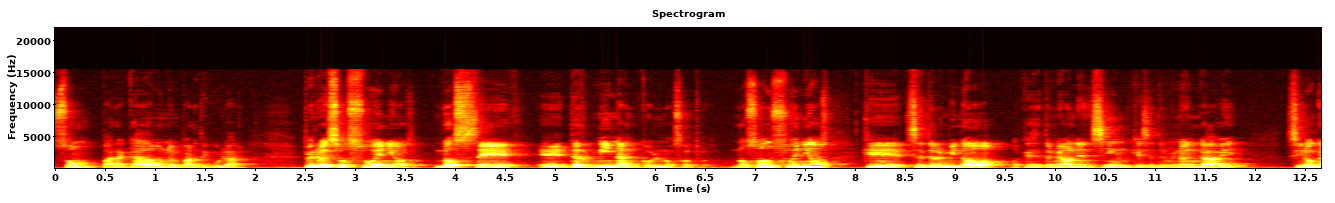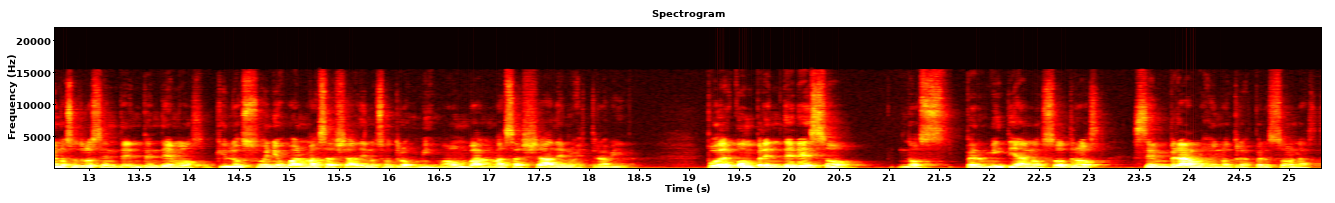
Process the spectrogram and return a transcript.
son para cada uno en particular. Pero esos sueños no se eh, terminan con nosotros. No son sueños que se terminó, que se terminaron en Sin, que se terminó en Gaby, sino que nosotros entendemos que los sueños van más allá de nosotros mismos, aún van más allá de nuestra vida. Poder comprender eso nos permite a nosotros sembrarlos en otras personas,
